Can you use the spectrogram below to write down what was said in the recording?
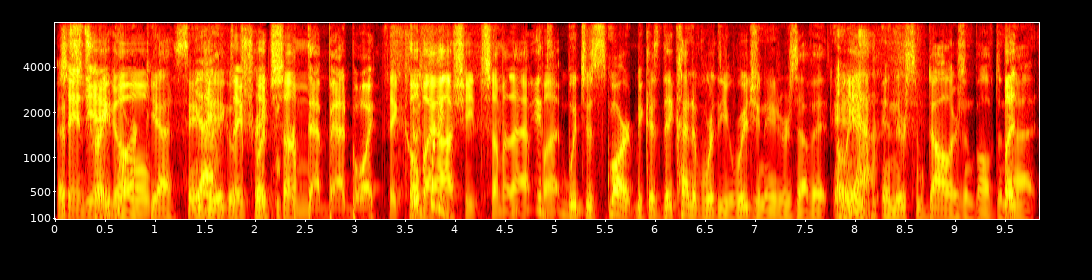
That's San Diego, trademarked. Yeah, San Yeah. Diego. They put some- that bad boy. they Kobayashi'd some of that. But which is smart because they kind of were the originators of it. And, Oh, yeah. and there's some dollars involved in but that.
